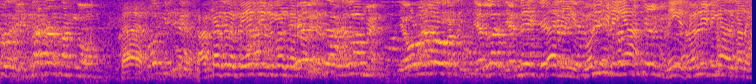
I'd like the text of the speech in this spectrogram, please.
சார். என்ன சங்கம்? சார் சங்கத்துல எல்லாமே. எவ்வளவு நேரம் எல்லாம் என்ன நீங்க சொல்லிட்டீங்க. நீங்க சொல்லிட்டீங்க அதுக்கான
